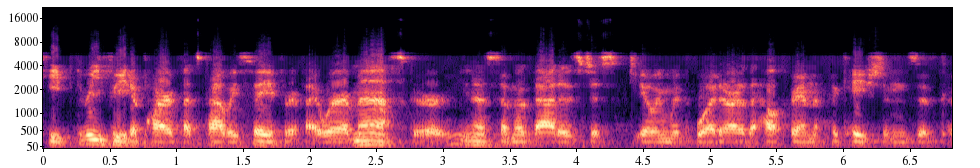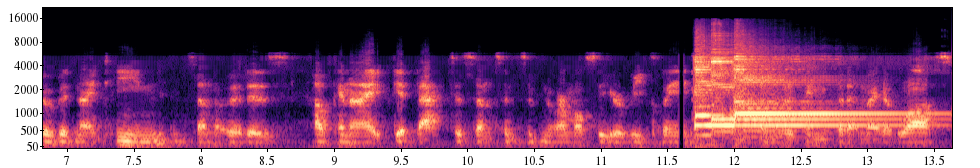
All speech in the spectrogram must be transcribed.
keep three feet apart that's probably safer if I wear a mask or you know some of that is just dealing with what are the health ramifications of COVID-19 and some of it is how can I get back to some sense of normalcy or reclaim some of the things that I might have lost.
